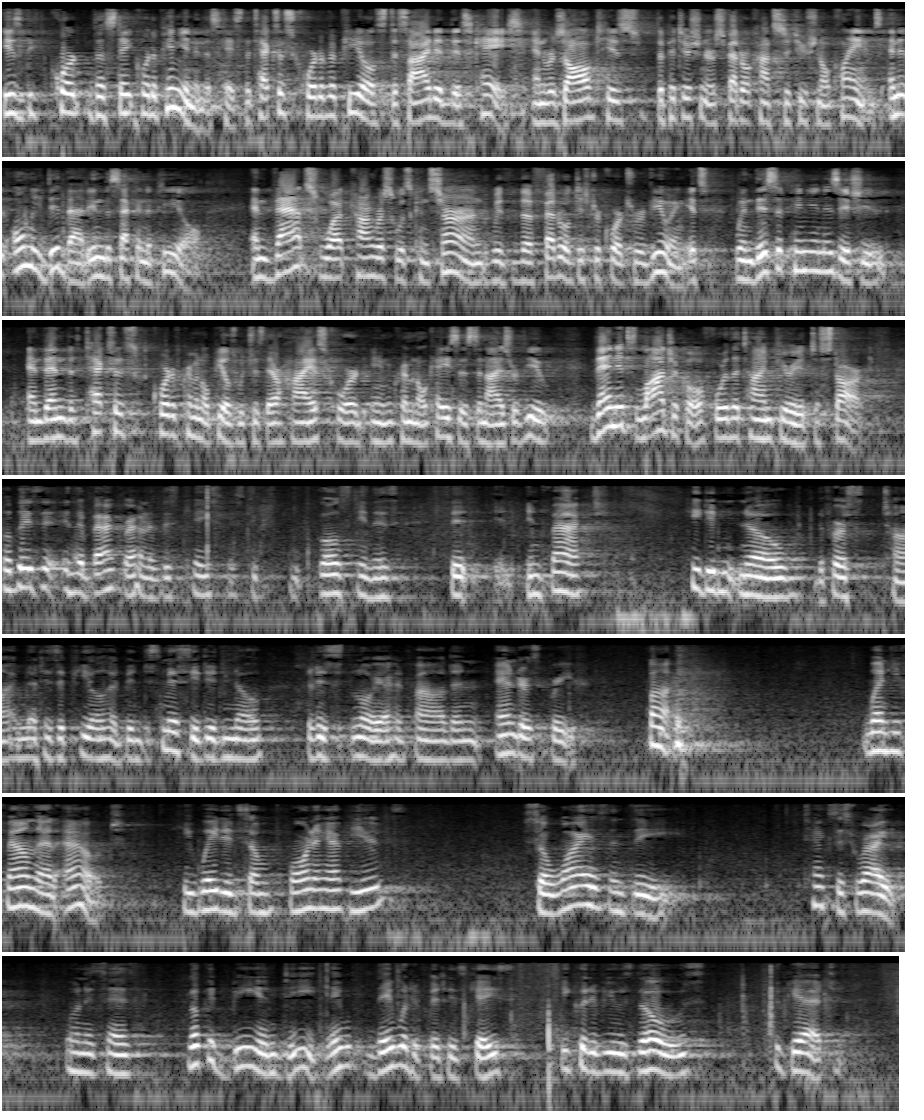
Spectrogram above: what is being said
is the court, the state court opinion in this case. The Texas Court of Appeals decided this case and resolved his, the petitioner's federal constitutional claims. And it only did that in the second appeal. And that's what Congress was concerned with the federal district courts reviewing. It's when this opinion is issued and then the Texas Court of Criminal Appeals, which is their highest court in criminal cases, denies review, then it's logical for the time period to start. Well, there's in the background of this case, Mr. Goldstein, is that in fact he didn't know the first time that his appeal had been dismissed. He didn't know that his lawyer had filed an Anders brief. But when he found that out, he waited some four and a half years. So why isn't the Texas right when it says, look at B and D, they, they would have fit his case. He could have used those to get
